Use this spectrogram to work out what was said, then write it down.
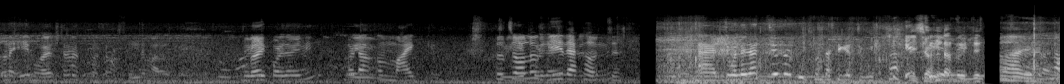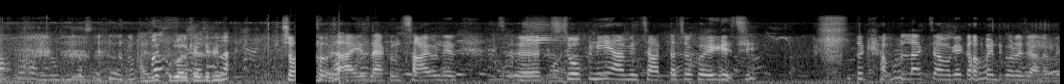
মানে এই ভয়েসটা না শুনতে ভালো লাগে। তুই ইয়ে পড়ে যাবি মাইক তো চলো গিয়ে দেখা হচ্ছে। হ্যাঁ চলে যাচ্ছে তো পিছনটা থেকে তুমি। ভাই। আজকে ফুটবল খেলতে খেলে? চলো গাইজ এখন সায়নের চোখ নিয়ে আমি চারটা চোখ হয়ে গেছি। তো কেমন লাগছে আমাকে কমেন্ট করে জানাবে।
